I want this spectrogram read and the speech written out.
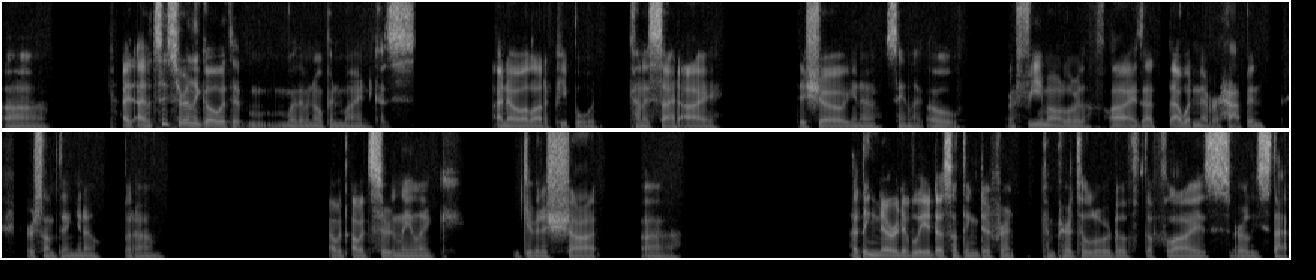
uh, I, I would say certainly go with it with an open mind because I know a lot of people would kind of side eye the show, you know, saying like, "Oh, a female Lord of the Flies that that would never happen," or something, you know. But um, I would I would certainly like give it a shot. Uh, I think narratively it does something different compared to Lord of the Flies, or at least that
